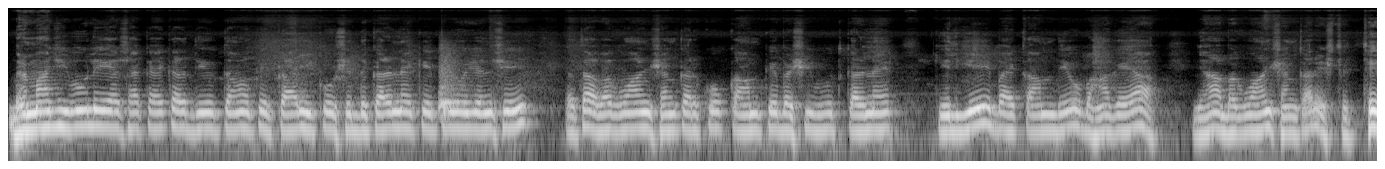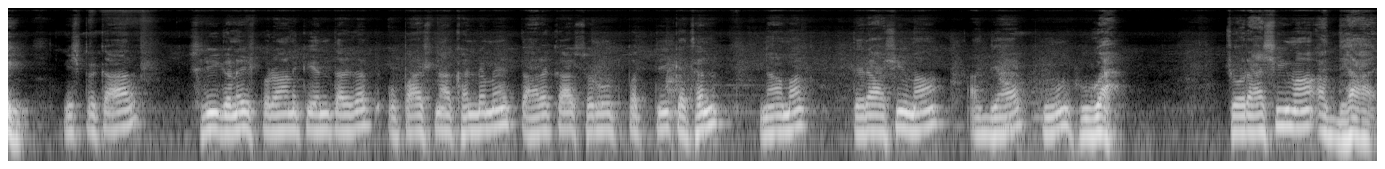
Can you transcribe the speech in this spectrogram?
ब्रह्मा जी बोले, ऐसा कहकर देवताओं के कार्य को सिद्ध करने के प्रयोजन से तथा भगवान शंकर को काम के वशीभूत करने के लिए वह कामदेव वहाँ गया, जहाँ भगवान शंकर स्थित थे। इस प्रकार श्री गणेश पुराण के अंतर्गत उपासना खंड में तारका स्वरोत्पत्ति कथन नामक तिरासीवा अध्याय पूर्ण हुआ। चौरासीवा अध्याय।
